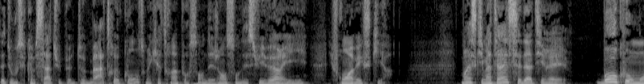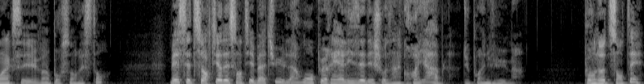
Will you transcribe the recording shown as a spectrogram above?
C'est tout, c'est comme ça, tu peux te battre contre, mais 80% des gens sont des suiveurs et ils, feront avec ce qu'il y a. Moi, ce qui m'intéresse, c'est d'attirer beaucoup moins que ces 20% restants, mais c'est de sortir des sentiers battus, là où on peut réaliser des choses incroyables du point de vue humain. Pour notre santé,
